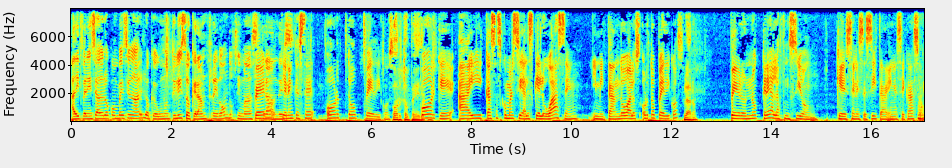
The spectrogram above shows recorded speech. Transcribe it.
a diferencia de lo convencional, lo que uno utilizó que eran redondos y más Pero grandes. tienen que ser ortopédicos. Ortopédicos. Porque hay casas comerciales que lo hacen imitando a los ortopédicos Claro. pero no crea la función que se necesita en ese caso.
